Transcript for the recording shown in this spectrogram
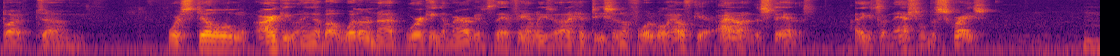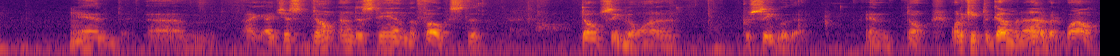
but um, we're still arguing about whether or not working Americans and their families ought to have decent, affordable health care. I don't understand this. I think it's a national disgrace. And um, I, I just don't understand the folks that don't seem to want to proceed with it and don't want to keep the government out of it. Well,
